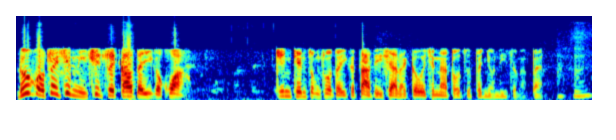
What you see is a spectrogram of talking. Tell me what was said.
如果最近你去追高的一个话，今天重挫的一个大跌下来，各位亲爱的投资朋友，你怎么办？嗯，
